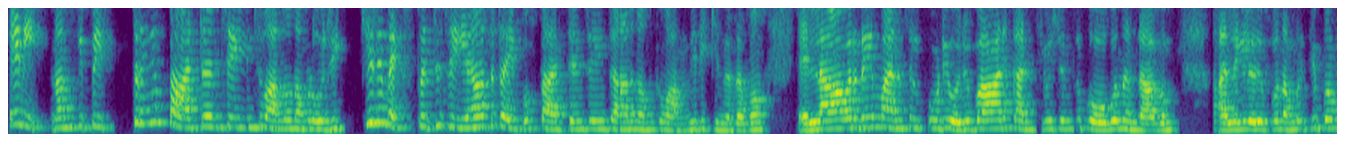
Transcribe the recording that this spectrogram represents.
ഇനി നമുക്കിപ്പോ ഇത്രയും പാറ്റേൺ ചേഞ്ച് വന്നു. നമ്മൾ ഒരിക്കലും എക്സ്പെക്ട് ചെയ്യാത്ത ടൈപ്പ് ഓഫ് പാറ്റേൺ ചേഞ്ച് ആണ് നമുക്ക് വന്നിരിക്കുന്നത്. അപ്പം എല്ലാവരുടെയും മനസ്സിൽ കൂടി ഒരുപാട് കൺഫ്യൂഷൻസ് പോകുന്നുണ്ടാകും. അല്ലെങ്കിൽ ഇപ്പൊ നമുക്കിപ്പം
